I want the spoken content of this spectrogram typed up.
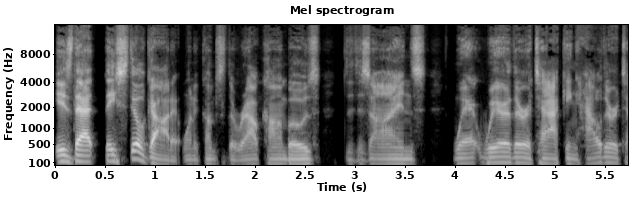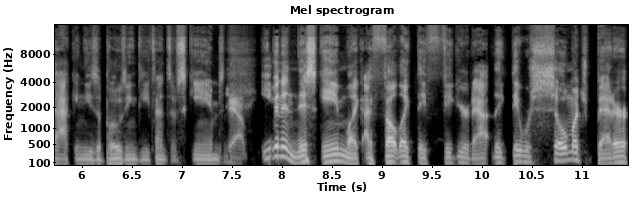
is that they still got it when it comes to the route combos, the designs, where where they're attacking, how they're attacking these opposing defensive schemes. Yeah. Even in this game, like I felt like they figured out like they were so much better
